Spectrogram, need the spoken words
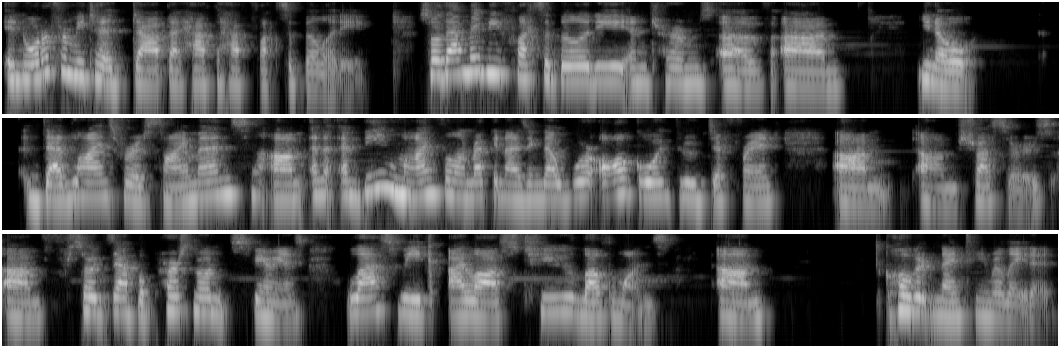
in order for me to adapt, I have to have flexibility. So that may be flexibility in terms of, um, you know, deadlines for assignments um, and, and being mindful and recognizing that we're all going through different um, um, stressors. Um, so, example, personal experience. Last week, I lost two loved ones, um, COVID 19 related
